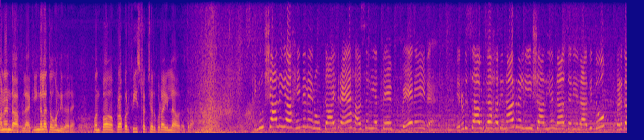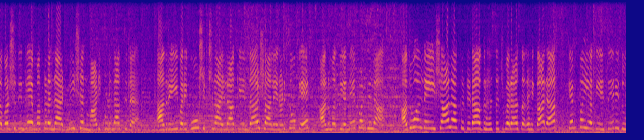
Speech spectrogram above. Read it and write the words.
one and half lakh ಹಿಂಗೆಲ್ಲ ತೊಗೊಂಡಿದ್ದಾರೆ. ಒಂದು ಪ್ರಾಪರ್ ಫೀಸ್ ಸ್ಟ್ರಕ್ಚರ್ ಕೂಡ ಇಲ್ಲ ಅವ್ರ ಹತ್ರ. ಇನ್ನು ಶಾಲೆಯ ಹಿನ್ನೆಲೆ ನೋಡ್ತಾ ಇದ್ರೆ, ಅಸಲಿಯತ್ತೆ ಬೇರೆ ಇದೆ. ಎರಡು ಸಾವಿರದ ಹದಿನಾರರಲ್ಲಿ ಈ ಶಾಲೆಯನ್ನ ತೆರೆಯಲಾಗಿದ್ದು, ಕಳೆದ ವರ್ಷದಿಂದಲೇ ಮಕ್ಕಳನ್ನ ಅಡ್ಮಿಷನ್ ಮಾಡಿಕೊಳ್ಳಲಾಗ್ತಿದೆ. ಆದರೆ ಈವರೆಗೂ ಶಿಕ್ಷಣ ಇಲಾಖೆಯಿಂದ ಶಾಲೆ ನಡೆಸೋಕೆ ಅನುಮತಿಯನ್ನೇ ಪಡೆದಿಲ್ಲ. ಅದು ಅಲ್ಲದೆ ಈ ಶಾಲಾ ಕಟ್ಟಡ ಗೃಹ ಸಚಿವರ ಸಲಹೆಗಾರ ಕೆಂಪಯ್ಯಗೆ ಸೇರಿದ್ದು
